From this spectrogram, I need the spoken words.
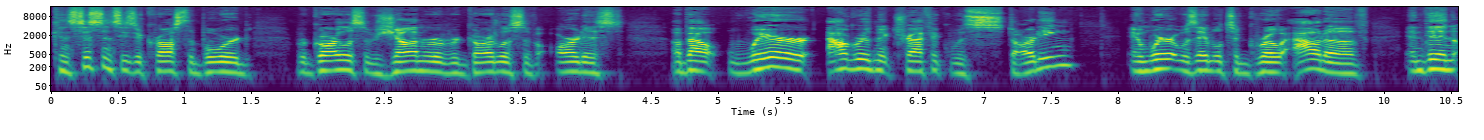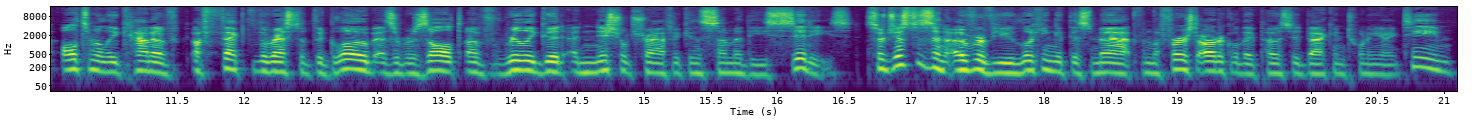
consistencies across the board, regardless of genre, regardless of artist, about where algorithmic traffic was starting and where it was able to grow out of, and then ultimately kind of affect the rest of the globe as a result of really good initial traffic in some of these cities. So, just as an overview, looking at this map from the first article they posted back in 2019,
